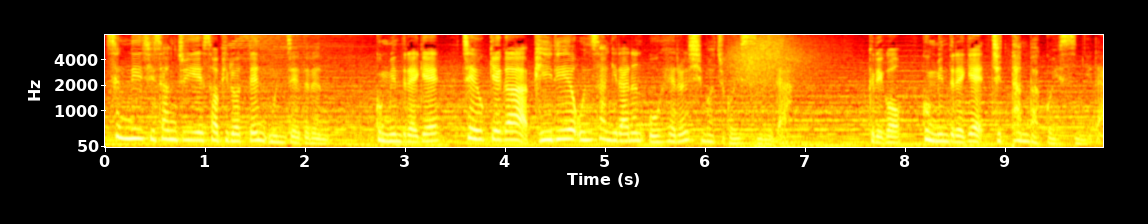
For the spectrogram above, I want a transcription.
승리 지상주의에서 비롯된 문제들은 국민들에게 체육계가 비리의 온상이라는 오해를 심어주고 있습니다. 그리고 국민들에게 지탄받고 있습니다.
